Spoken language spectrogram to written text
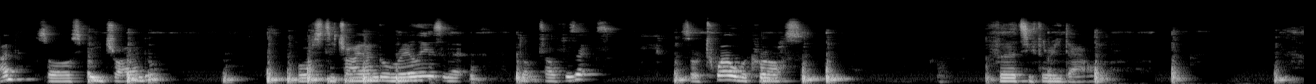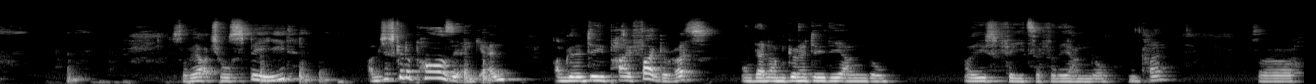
then. So speed triangle velocity triangle, really, isn't it? Don't tell physics. So 12 across, 33 down. So the actual speed, I'm just going to pause it again. I'm going to do Pythagoras, and then I'm going to do the angle. I'll use theta for the angle, okay? So,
